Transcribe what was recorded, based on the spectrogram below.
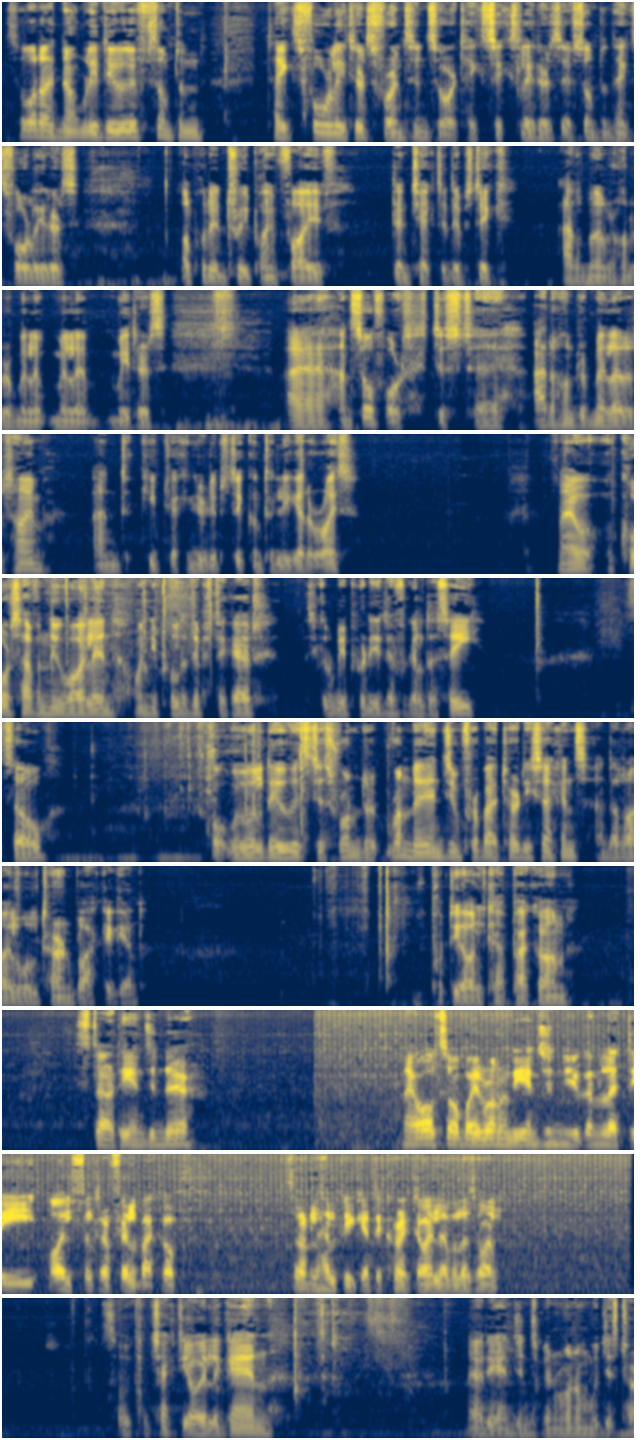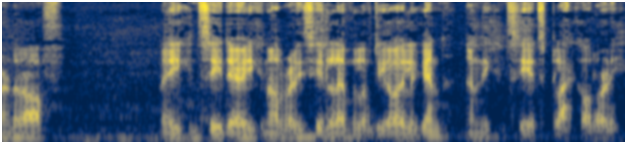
So what I'd normally do, if something takes 4 litres for instance, or takes 6 litres, if something takes 4 litres, I'll put in 3.5, then check the dipstick, add another 100 millimeters, uh, and so forth. Just uh, add 100 mil at a time and keep checking your dipstick until you get it right. Now, of course, having new oil in, when you pull the dipstick out, it's going to be pretty difficult to see. So, what we will do is just run the, run the engine for about 30 seconds and that oil will turn black again. Put the oil cap back on, start the engine there. Now also by running the engine you're going to let the oil filter fill back up so that'll help you get the correct oil level as well. So we can check the oil again. Now the engine's been running, we just turned it off. Now you can see there, you can already see the level of the oil again and you can see it's black already.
